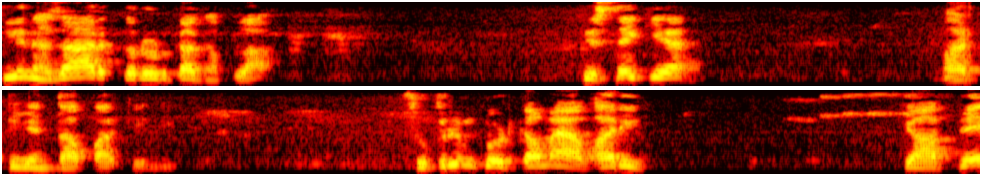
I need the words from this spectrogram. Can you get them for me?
तीन हज़ार करोड़ का घपला किसने किया? भारतीय जनता पार्टी ने। सुप्रीम कोर्ट का मैं आभारी हूँ। कि आपने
